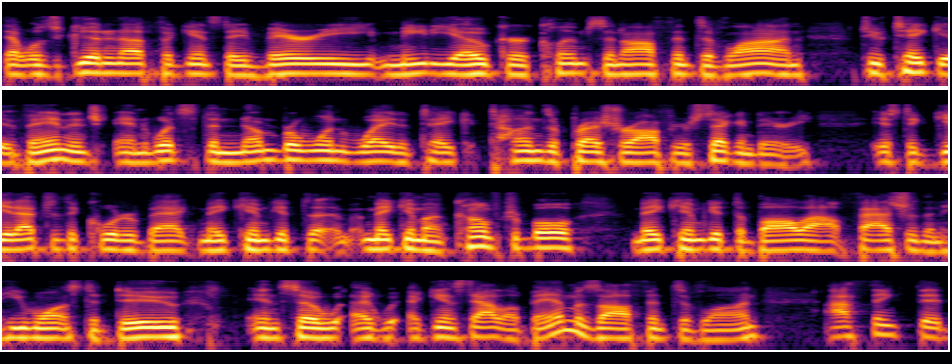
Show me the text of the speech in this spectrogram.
that was good enough against a very mediocre Clemson offensive line to take advantage. And what's the number one way to take tons of pressure off your secondary? Is to get after the quarterback, make him get the make him uncomfortable, make him get the ball out faster than he wants to do. And so uh, against Alabama's offensive line, I think that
